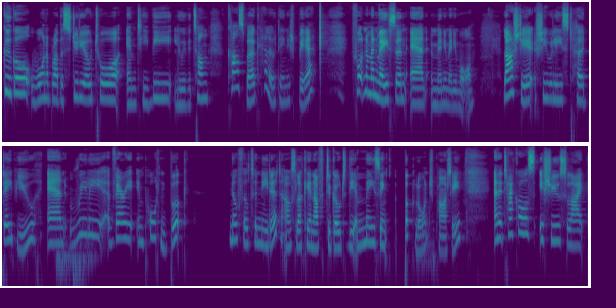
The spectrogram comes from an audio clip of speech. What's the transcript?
Google, Warner Brothers Studio Tour, MTV, Louis Vuitton, Carlsberg, hello Danish beer, Fortnum and Mason, and many, many more. Last year, she released her debut and really a very important book, no filter needed. I was lucky enough to go to the amazing book launch party. And it tackles issues like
